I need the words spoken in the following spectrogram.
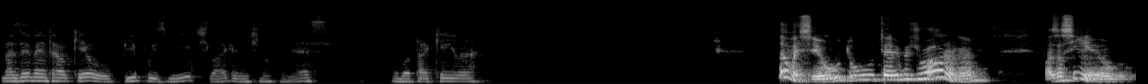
Mas aí vai entrar o quê? O Pipo Smith lá, que a gente não conhece. Vamos botar quem lá? Não, vai ser o do Terry Bridgewater, né? Mas assim, eu,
